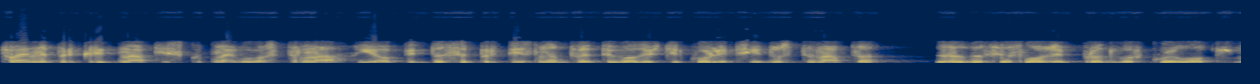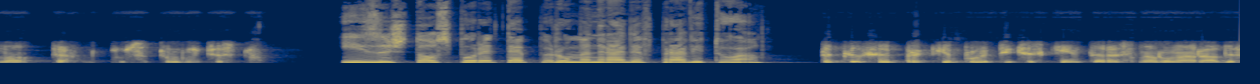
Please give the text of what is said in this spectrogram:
Това е неприкрит натиск от негова страна и опит да се притиснат двете водещи коалиции до стената, за да се сложи прът в койлото на тяхното сътрудничество. И защо според теб Румен Радев прави това? Такъв е прекия политически интерес на Румен Радев.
